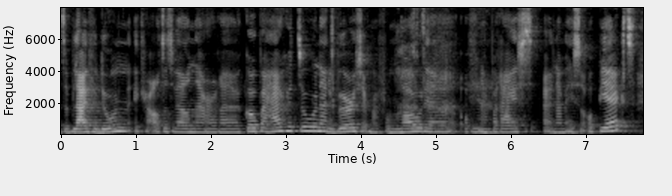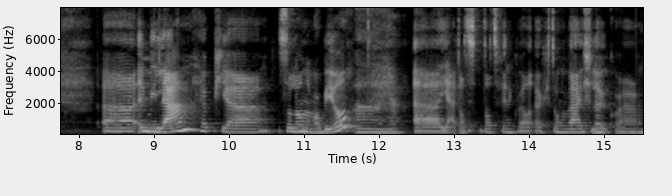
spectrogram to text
te blijven doen. Ik ga altijd wel naar eh, Kopenhagen toe, naar de beurs, zeg maar voor mode. Of Ja. naar Parijs, eh, naar meestal object. Eh, in Milaan heb je Salon de Mobiel. Ah ja. Eh, ja, dat, dat vind ik wel echt onwijs leuk ehm,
